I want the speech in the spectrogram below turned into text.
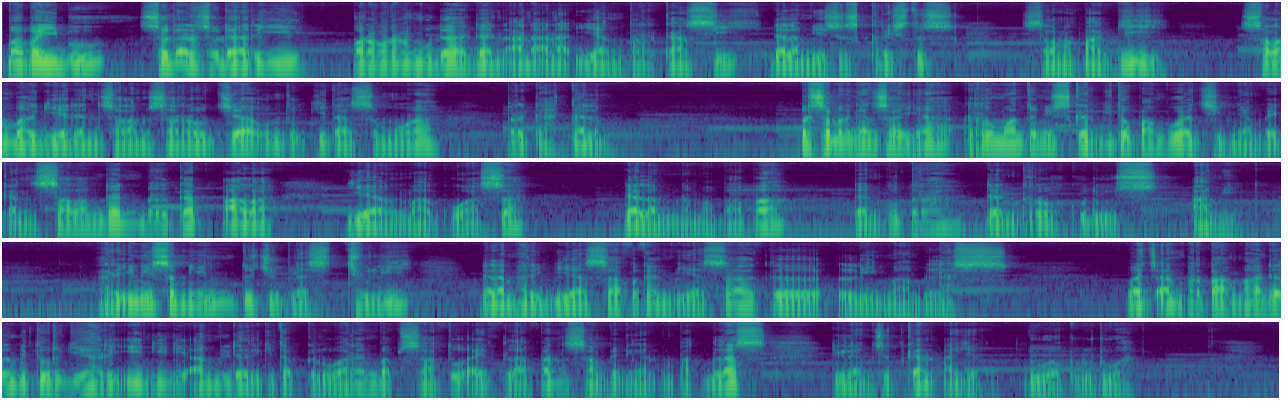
Bapak Ibu, saudara-saudari, orang-orang muda dan anak-anak yang terkasih dalam Yesus Kristus, selamat pagi, salam bahagia dan salam saroja untuk kita semua berkah dalam. Bersama dengan saya, Romantonius Garbito Pambuaji menyampaikan salam dan berkat Allah yang Maha Kuasa dalam nama Bapa dan Putra dan Roh Kudus. Amin. Hari ini Senin 17 Juli dalam hari biasa pekan biasa ke-15. Bacaan pertama dalam liturgi hari ini diambil dari kitab Keluaran bab 1 ayat 8 sampai dengan 14 dilanjutkan ayat 22.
